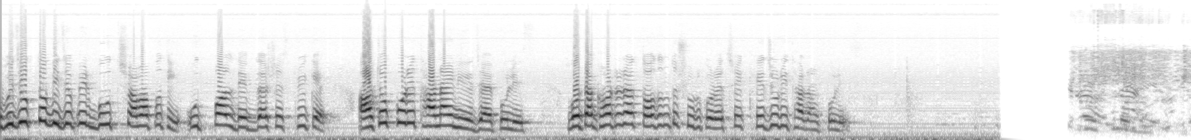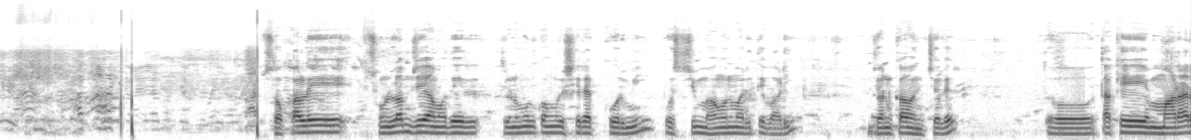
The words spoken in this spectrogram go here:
অভিযুক্ত বিজেপির বুথ সভাপতি উৎপল দেবদাসের স্ত্রীকে আটক করে থানায় নিয়ে যায় পুলিশ। গোটা ঘটনার তদন্ত শুরু করেছে খেজুরি থানার পুলিশ। সকালে শুনলাম যে আমাদের তৃণমূল কংগ্রেসের এক কর্মী পশ্চিম ভাঙনমারিতে বাড়ি, জনকা অঞ্চলের। তো তাকে মার্ডার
